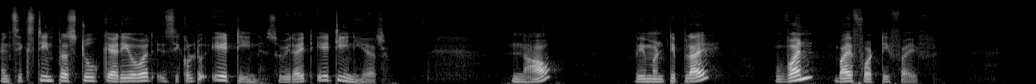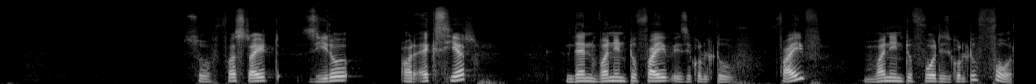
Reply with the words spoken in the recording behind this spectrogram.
and 16 plus 2 carryover is equal to 18. So we write 18 here. Now we multiply 1 by 45. So first write 0 or x here. Then 1 into 5 is equal to 5. 1 into 4 is equal to 4.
